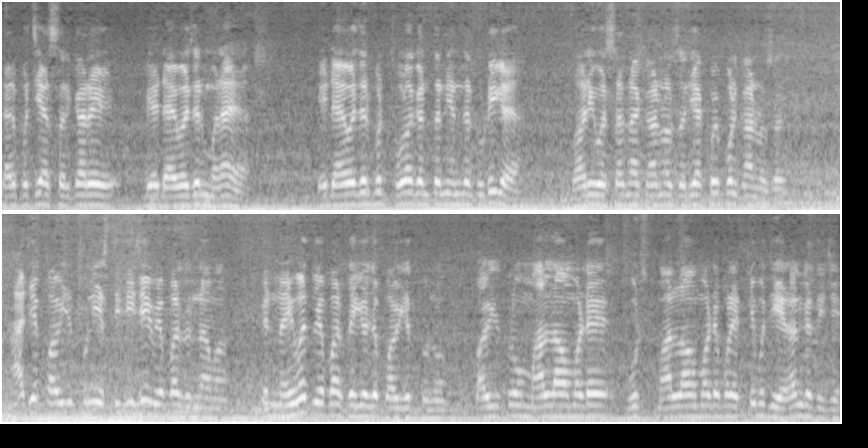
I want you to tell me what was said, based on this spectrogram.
ત્યાર પછી આ સરકારે બે ડાયવર્ઝન બનાવ્યા. એ ડાયવર્જર પણ થોડાક અંતરની અંદર તૂટી ગયા. ભારે વરસાદના કારણોસર યા કોઈ પણ કારણોસર. આજે પાવીજતપુરની સ્થિતિ છે વેપાર ધંધામાં, કે નહિવત વેપાર થઈ ગયો છે પાવીજતપુરનો. પાવીજતપુરમાં માલ લાવવા માટે ગુડ્સ માલ લાવવા માટે પણ એટલી બધી હેરાનગતિ છે.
